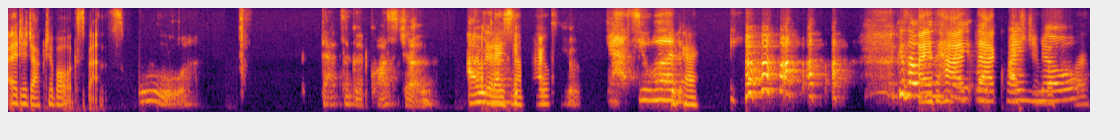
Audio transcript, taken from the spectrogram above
a deductible expense? Ooh, that's a good question. I would Did have I to get you. Yes, you would. Okay. Because I've had say, that like, question I know, before.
